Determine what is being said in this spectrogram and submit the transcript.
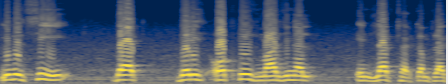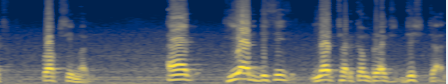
you will see that there is obtuse marginal in left circumflex proximal. And here this is left circumflex distal.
